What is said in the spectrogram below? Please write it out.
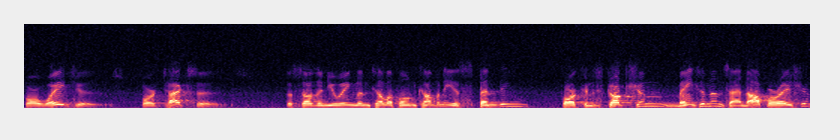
for wages, for taxes. The Southern New England Telephone Company is spending for construction, maintenance, and operation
